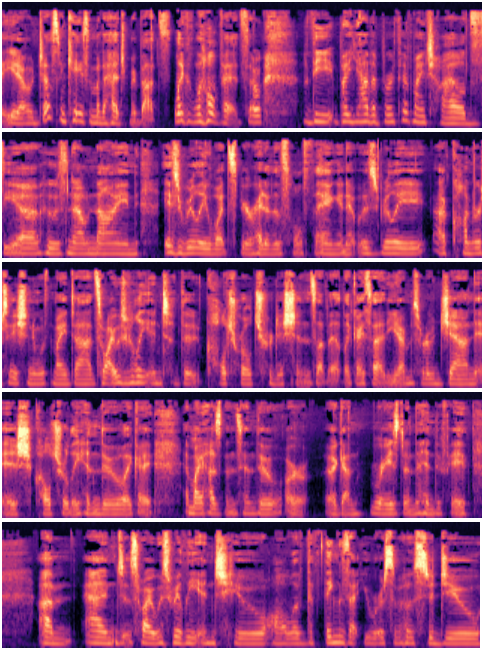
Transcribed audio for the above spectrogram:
you know, just in case I'm going to hedge my bets like a little bit. So the, but yeah, the birth of my child, Zia, who's now nine, is really what spearheaded this whole thing. And it was really a conversation with my dad. So I was really into the cultural traditions of it. Like I said, you know, I'm sort of Jain-ish, culturally Hindu. Like I, and my husband's Hindu, or again, raised in the Hindu faith. Um, and so I was really into all of the things that you were supposed to do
